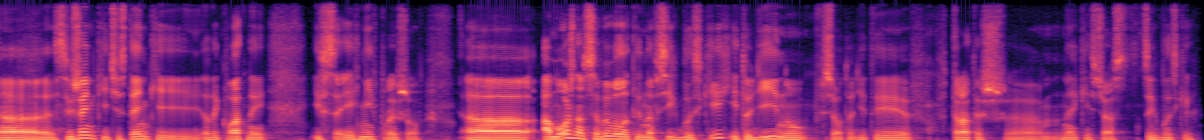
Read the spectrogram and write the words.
е, свіженький, чистенький, адекватний, і все, і гнів пройшов. Е, а можна все вивалити на всіх близьких, і тоді, ну, все, тоді ти втратиш е, на якийсь час цих близьких.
